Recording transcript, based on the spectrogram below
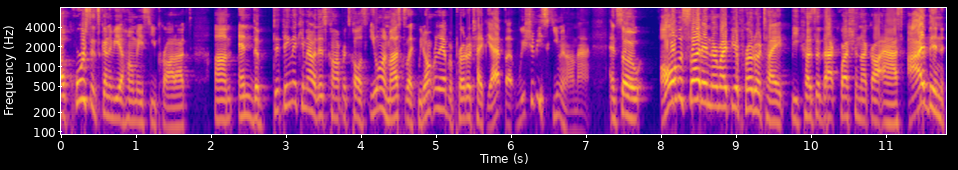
of course it's going to be a home ac product Um, and the, the thing that came out of this conference call is Elon Musk is like, we don't really have a prototype yet, but we should be scheming on that. And so all of a sudden, there might be a prototype because of that question that got asked. I've been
